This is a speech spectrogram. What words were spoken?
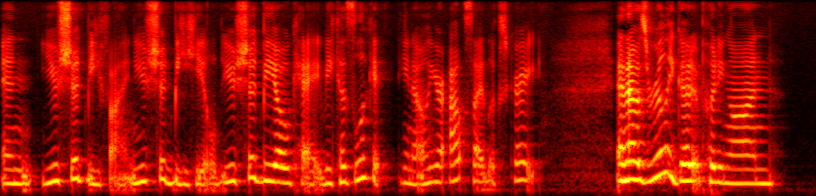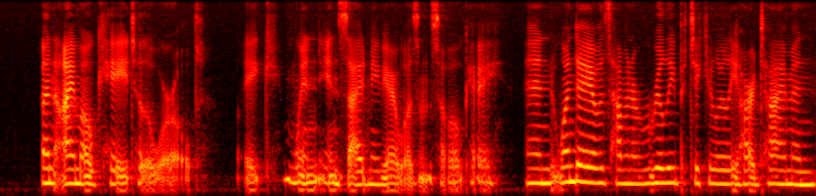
And you should be fine you should be healed you should be okay because look at you know your outside looks great and i was really good at putting on an i'm okay to the world like when inside maybe I wasn't so okay. And one day I was having a really particularly hard time and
